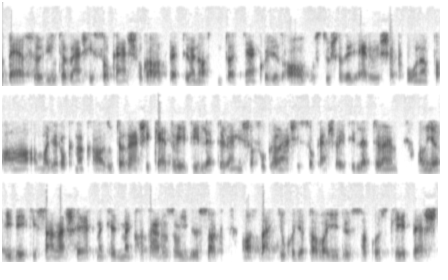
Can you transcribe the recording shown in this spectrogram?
a belföldi utazási szokások alapvetően azt mutatják, hogy az augusztus az egy erősebb hónap a magyaroknak az utazási kedvét illetően és a foglalási szokásait illetően, ami a vidéki szálláshelyeknek egy meghatározó időszak. Azt látjuk, hogy a tavalyi időszakhoz képest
